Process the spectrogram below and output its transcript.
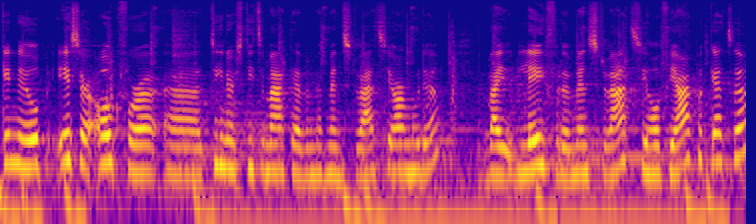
Kinderhulp is er ook voor uh, tieners die te maken hebben met menstruatiearmoede. Wij leveren menstruatie halfjaarpakketten.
